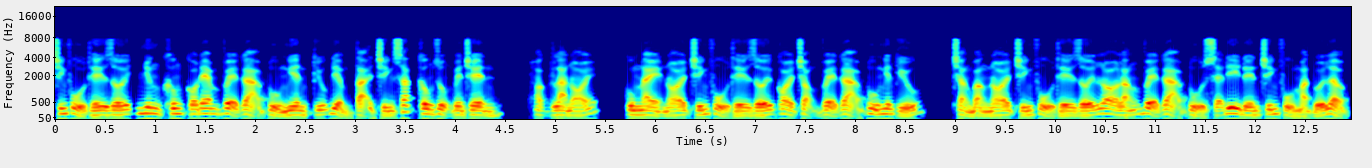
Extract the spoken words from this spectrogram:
Chính phủ thế giới nhưng không có đem vệ gạ tù nghiên cứu điểm tại chính xác công dụng bên trên, hoặc là nói, cùng này nói chính phủ thế giới coi trọng vệ gạ tù nghiên cứu, chẳng bằng nói chính phủ thế giới lo lắng vệ gạ tù sẽ đi đến chính phủ mặt đối lập.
